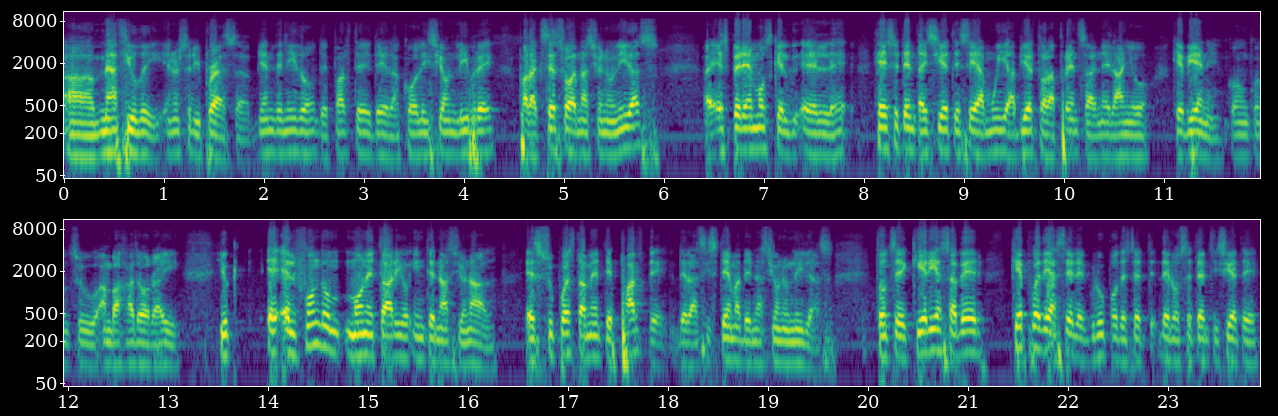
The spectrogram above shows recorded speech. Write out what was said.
Uh, Matthew Lee, Inner City Press. Uh, bienvenido de parte de la Coalición Libre para Acceso a Naciones Unidas. Uh, esperemos que el, el, G77 sea muy abierto a la prensa en el año que viene con, su embajador ahí. Yo, el Fondo Monetario Internacional es supuestamente parte del sistema de Naciones Unidas. Entonces, quería saber qué puede hacer el grupo de, de los 77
